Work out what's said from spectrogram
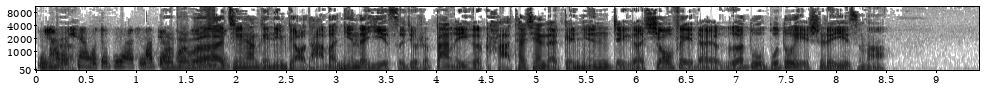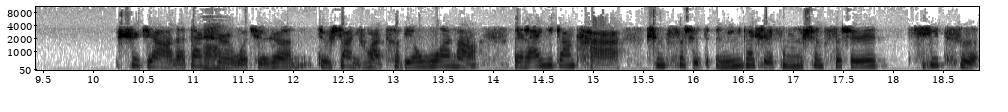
你看我现在我都不知道怎么表达。不是不是，经常给您表达吧。您的意思就是办了一个卡，他现在给您这个消费的额度不对，是这意思吗？是这样的，但啊是我觉着就是像你说话特别窝囊。本来一张卡剩四十，应该是剩剩四十七次，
